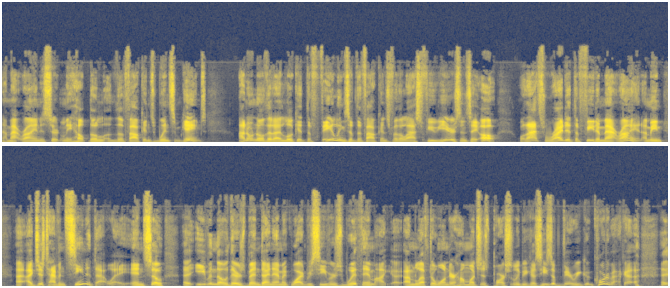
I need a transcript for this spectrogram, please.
Now, Matt Ryan has certainly helped the the Falcons win some games. I don't know that I look at the failings of the Falcons for the last few years and say, oh well, that's right at the feet of Matt Ryan. I mean, I just haven't seen it that way. And so, uh, even though there's been dynamic wide receivers with him, I, am left to wonder how much is partially because he's a very good quarterback. Uh, uh,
